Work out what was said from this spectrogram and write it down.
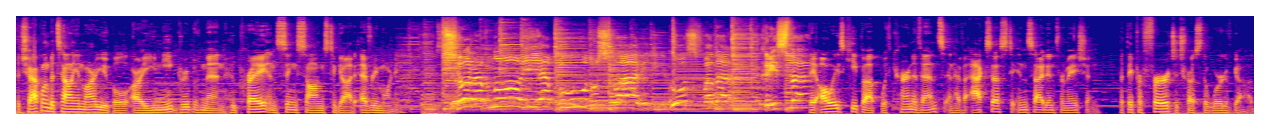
The Chaplain Battalion Mariupol are a unique group of men who pray and sing songs to God every morning. They always keep up with current events and have access to inside information, but they prefer to trust the Word of God.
